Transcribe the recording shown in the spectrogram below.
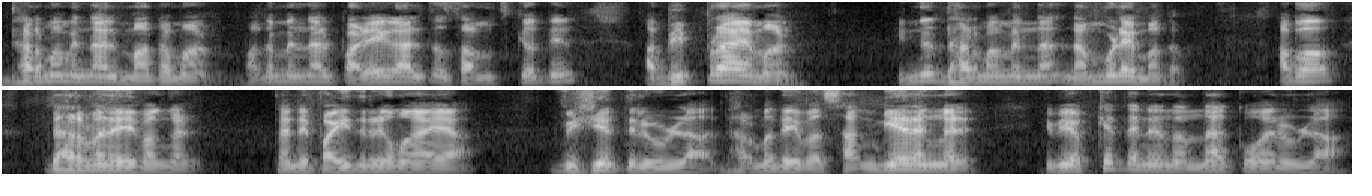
ധർമ്മം എന്നാൽ മതമാണ്. മതം എന്നാൽ പഴയകാലത്തെ സംസ്കൃതത്തിൽ അഭിപ്രായമാണ്. ഇന്ന് ധർമ്മം എന്നാൽ നമ്മുടെ മതം. അപ്പോൾ ധർമ്മദൈവങ്ങൾ തന്റെ പൈതൃകമായ വിഷയത്തിലുള്ള ധർമ്മദൈവ സങ്കേതങ്ങൾ ഇവയൊക്കെ തന്നെ നന്നാക്കുവാനുള്ള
